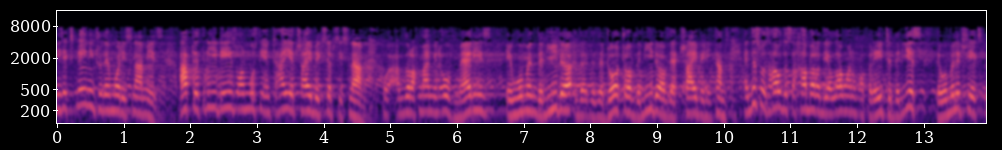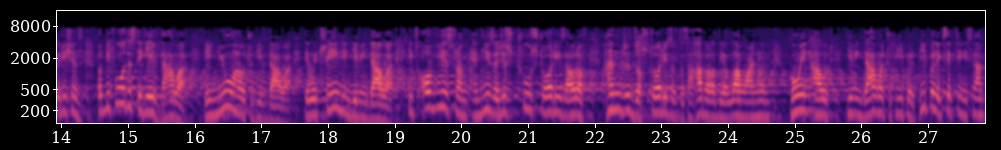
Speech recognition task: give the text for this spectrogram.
He's explaining to them what Islam is. After three days, almost the entire tribe accepts Islam. Abdul Rahman bin Auf marries a woman, the leader, the, the, the daughter of the leader of that tribe and he comes. And this was how the Sahaba radiallahu anhum operated. That yes, there were military expeditions, but before this they gave dawah. They knew how to give dawah. They were trained in giving dawah. It's obvious from, and these are just true stories out of hundreds of stories of the Sahaba radiallahu anhum going out, giving dawah to people, people accepting Islam.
